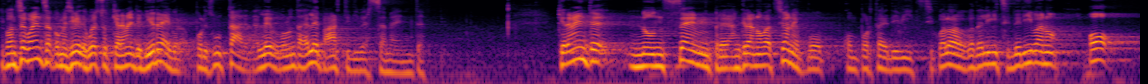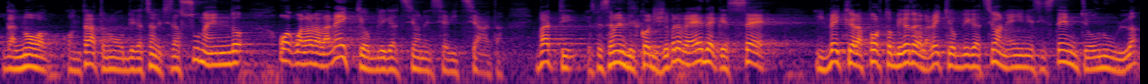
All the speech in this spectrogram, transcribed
Di conseguenza, come si vede, questo chiaramente di regola può risultare dalle volontà delle parti diversamente. Chiaramente non sempre, anche la novazione può comportare dei vizi, qualora tali vizi derivano o dal nuovo contratto, nuova obbligazione che si sta assumendo, o qualora la vecchia obbligazione sia viziata. Infatti, espressamente il codice prevede che se il vecchio rapporto obbligatorio, la vecchia obbligazione è inesistente o nulla,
